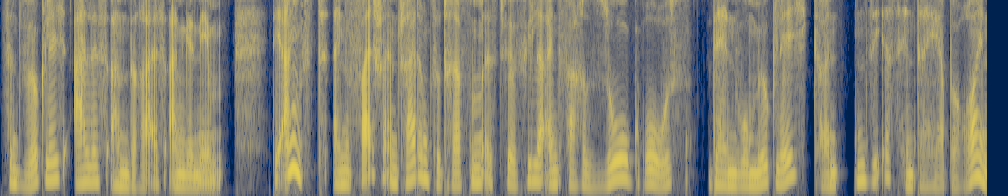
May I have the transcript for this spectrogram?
sind wirklich alles andere als angenehm. Die Angst, eine falsche Entscheidung zu treffen, ist für viele einfach so groß, denn womöglich könnten sie es hinterher bereuen.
